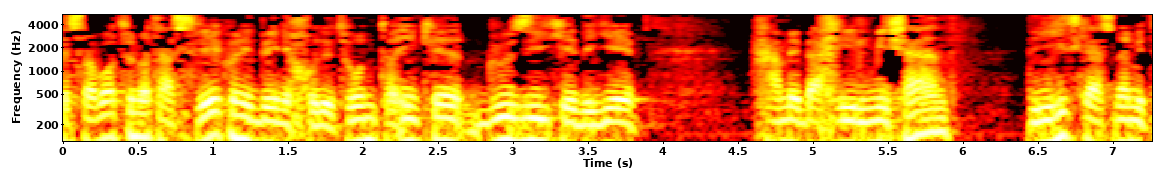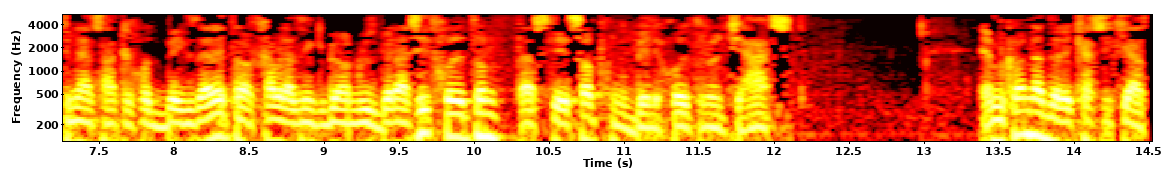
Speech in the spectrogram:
حساباتون رو تصفیه کنید بین خودتون تا اینکه روزی که دیگه همه بخیل میشند دیگه هیچ کس نمی‌تونه از حق خود بگذره تا قبل از اینکه به آن روز برسید خودتون تصفیه حساب کنید بین خودتون چی هست. امکان نداره کسی که از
